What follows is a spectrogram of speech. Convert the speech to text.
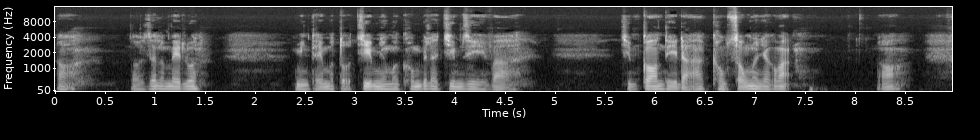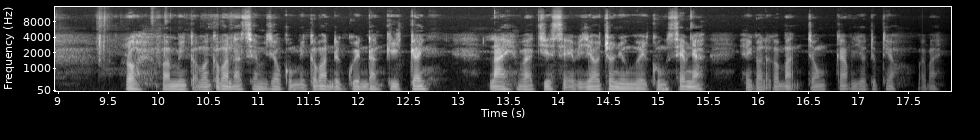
Đó, rồi rất là mệt luôn. Mình thấy một tổ chim nhưng mà không biết là chim gì và chim con thì đã không sống rồi nha các bạn. Đó. Rồi, và mình cảm ơn các bạn đã xem video của mình. Các bạn đừng quên đăng ký kênh, like và chia sẻ video cho nhiều người cùng xem nha hẹn gặp lại các bạn trong các video tiếp theo. Bye bye.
